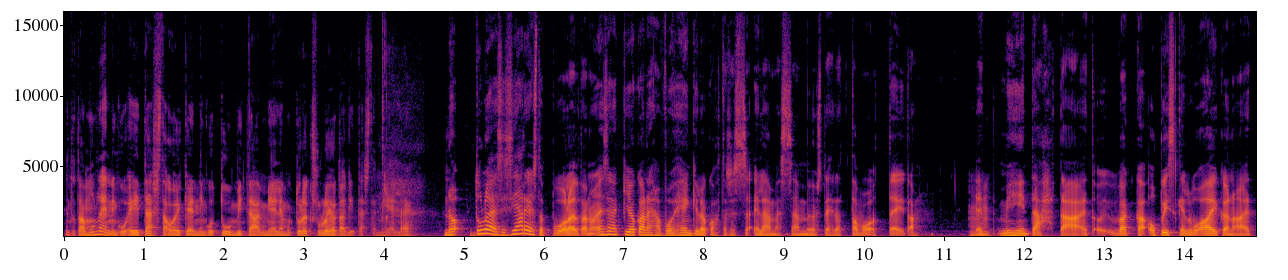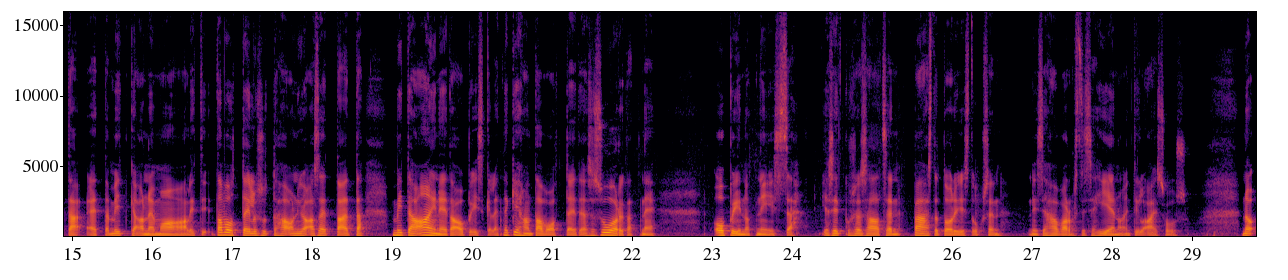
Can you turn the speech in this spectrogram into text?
Niin tota, mulle ei, niinku, ei tästä oikein niinku, tuu mitään mieleen, mutta tuleeko sulle jotakin tästä mieleen? No tulee siis järjestöpuolelta. No ensinnäkin jokainenhan voi henkilökohtaisessa elämässään myös tehdä tavoitteita. Mm-hmm. Että mihin tähtää, että vaikka opiskeluaikana, että, että mitkä on ne maalit. Tavoitteellisuuttahan on jo asettaa, että mitä aineita opiskelet. Nekin on tavoitteita ja sä suoritat ne opinnot niissä. Ja sitten kun sä saat sen päästötodistuksen, niin sehän on varmasti se hienoin tilaisuus. No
